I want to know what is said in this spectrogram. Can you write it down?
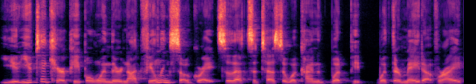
you, you take care of people when they're not feeling so great. So that's a test of what kind of what pe- what they're made of, right?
